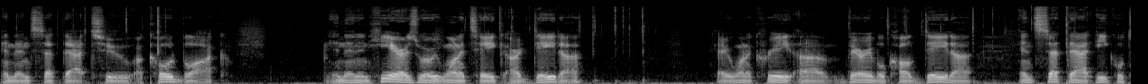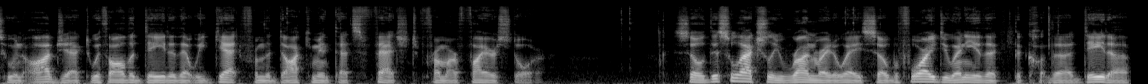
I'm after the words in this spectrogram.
and then set that to a code block. And then in here is where we want to take our data okay? We want to create a variable called data and set that equal to an object with all the data that we get from the document that's fetched from our Firestore so this will actually run right away. So before I do any of the, the, the data,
